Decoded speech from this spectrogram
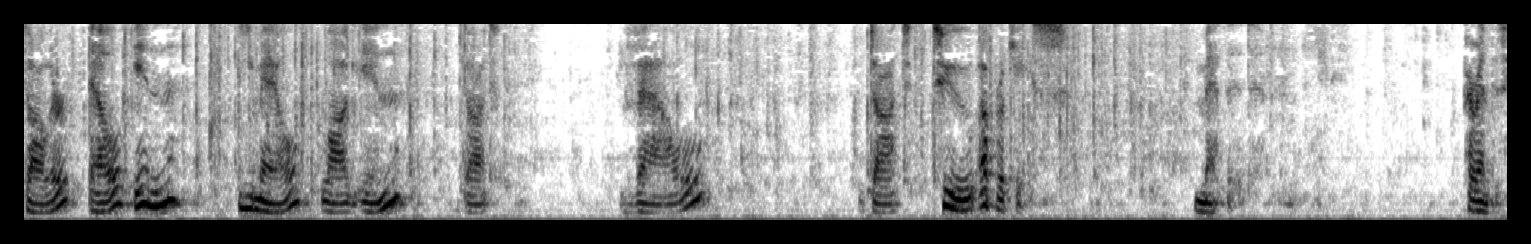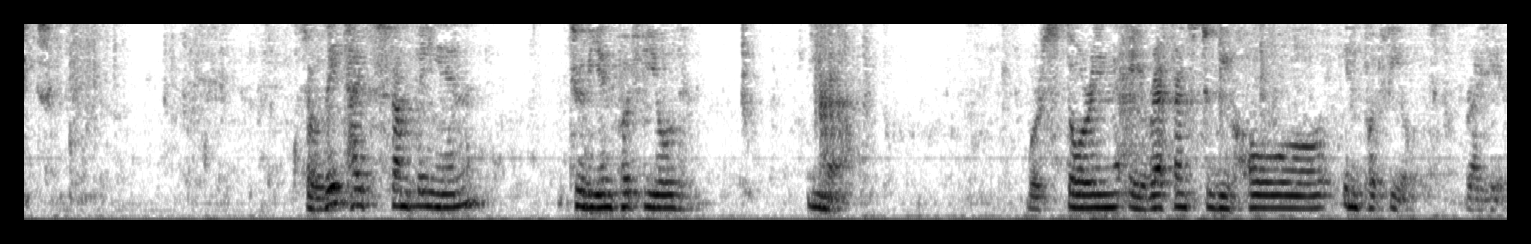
dollar $L in email login dot val dot to uppercase method parentheses. So they typed something in to the input field email. We're storing a reference to the whole input field right here.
